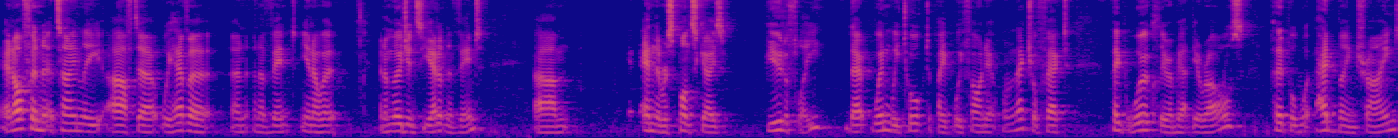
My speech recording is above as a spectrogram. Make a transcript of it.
and often it's only after we have a an, an event, you know, a, an emergency at an event, um, and the response goes beautifully. That when we talk to people, we find out, well, in actual fact, people were clear about their roles, people had been trained,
